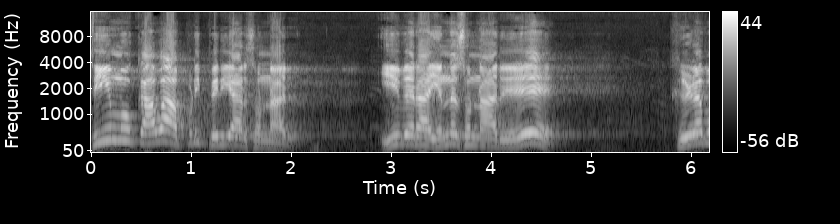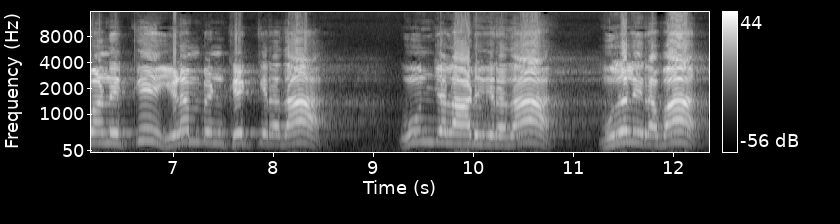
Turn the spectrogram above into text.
திமுகவை அப்படி பெரியார் சொன்னார். ஈவரா என்ன சொன்னார்? கிழவனுக்கு இளம்பெண் கேட்கிறதா? ஊஞ்சலாடுகிறதா? முதலிரவா?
